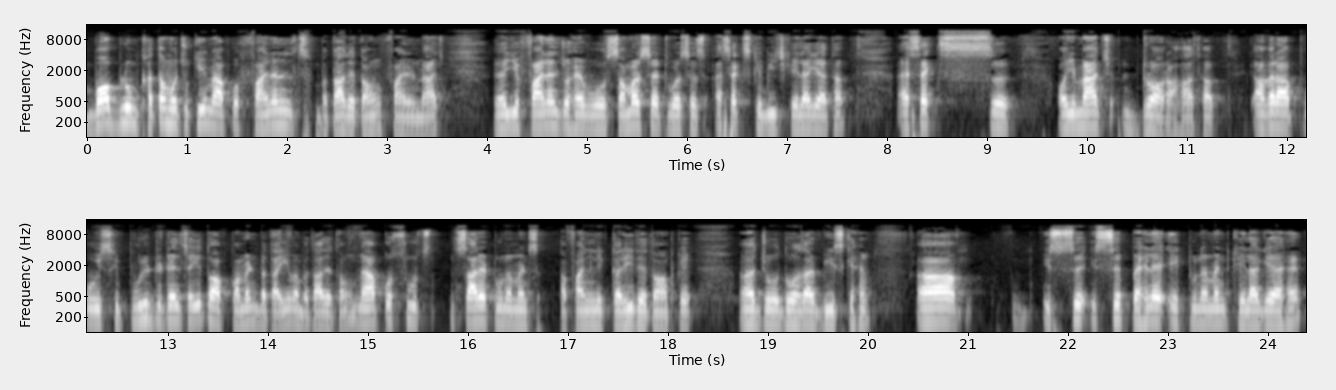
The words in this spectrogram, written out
बॉब ब्लूम ख़त्म हो चुकी है, मैं आपको फाइनल्स बता देता हूँ फाइनल मैच ये फाइनल जो है, वो समर सेट वर्सेस एसेक्स के बीच खेला गया था। एसेक्स और ये मैच ड्रॉ रहा था। अगर आपको इसकी पूरी डिटेल चाहिए तो आप कमेंट बताइए, मैं बता देता हूँ। मैं आपको सारे टूर्नामेंट्स फाइनली कर ही देता हूँ आपके। जो 2020 के हैं। इससे इससे पहले एक टूर्नामेंट खेला गया है।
